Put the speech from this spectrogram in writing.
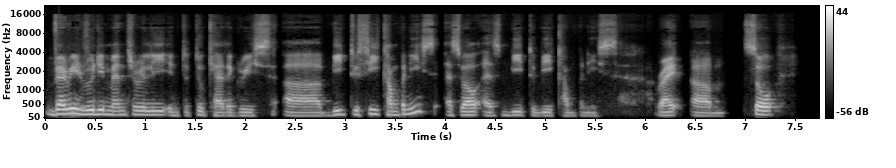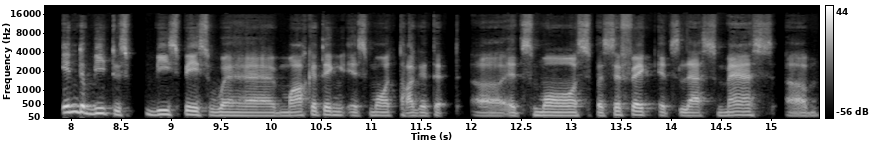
very rudimentarily into two categories uh, B2C companies as well as B2B companies, right? Um, so in the B2B space where marketing is more targeted, uh, it's more specific, it's less mass. Um,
